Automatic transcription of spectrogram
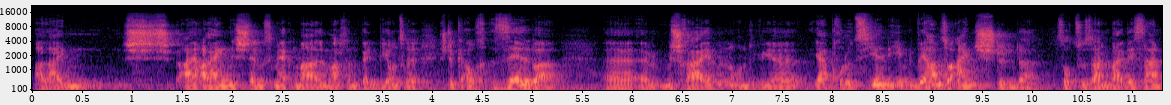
allein Alleinstellungsmerkmal machen, wenn wir unsere Stücke auch selber äh, ähm, schreiben und wir ja, produzieren eben, wir haben so Einstünder sozusagen, weil wir sagen,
